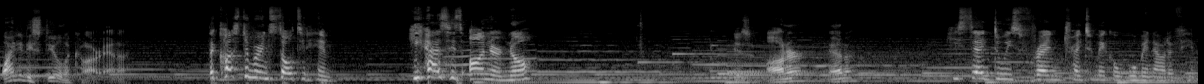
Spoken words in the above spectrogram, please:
Why did he steal the car, Anna? The customer insulted him. He has his honor, no? His honor, Anna? He said Dewey's friend tried to make a woman out of him.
